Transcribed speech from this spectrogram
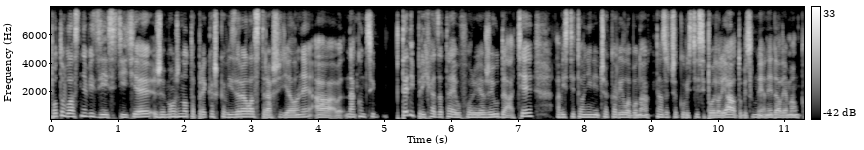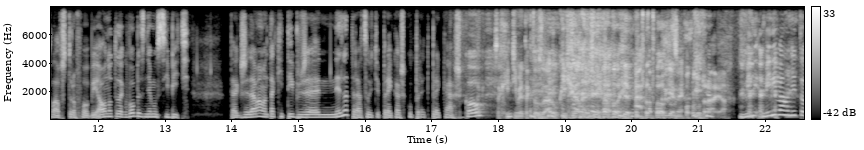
potom vlastne vy zistíte, že možno tá prekážka vyzerala strašidelne a na konci vtedy prichádza tá euforia, že ju dáte a vy ste to ani nečakali, lebo na, na začiatku by ste si povedali, ja to by som ja nedal, ja mám klaustrofóbiu. A ono to tak vôbec nemusí byť. Takže dávam vám taký tip, že nezatracujte prekážku pred prekážkou. Sa chytíme takto za ruky, ale, a pôjdeme. Min, minimálne to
